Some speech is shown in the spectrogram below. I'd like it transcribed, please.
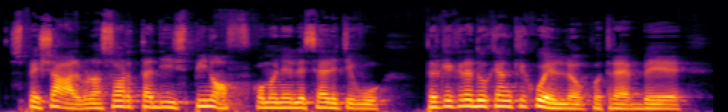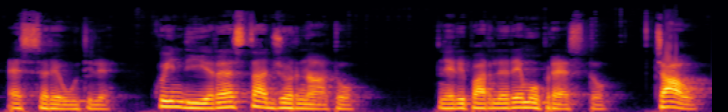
speciale, una sorta di spin-off come nelle serie tv, perché credo che anche quello potrebbe essere utile. Quindi resta aggiornato. Ne riparleremo presto. Ciao!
